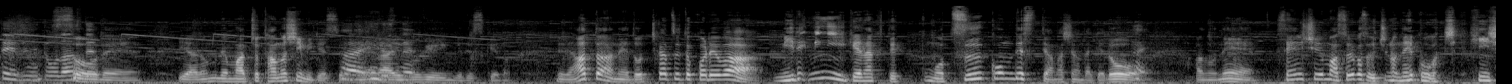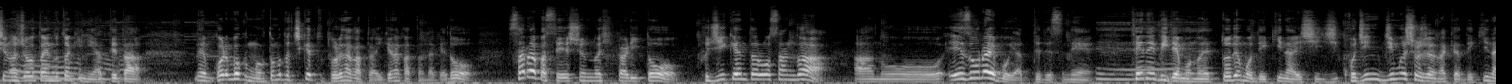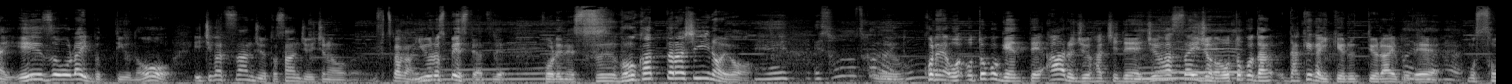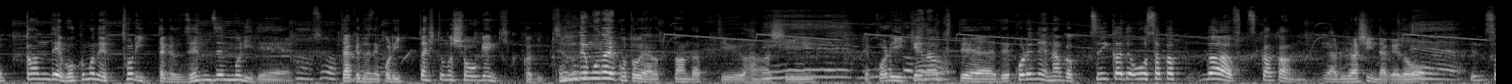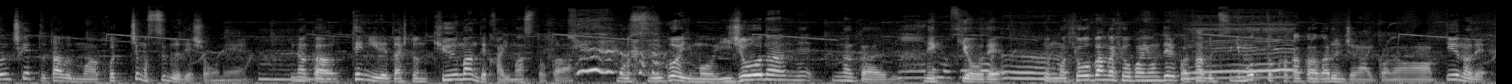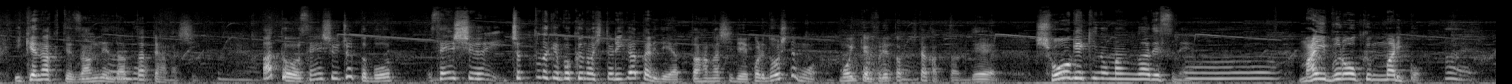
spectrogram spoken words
テージに登壇して。そうねいやでもまあちょっと楽しみですよね,、はいいいね。ライブビューイングですけど。でね、あとはねどっちかというとこれは見れ見に行けなくてもう痛恨ですって話なんだけど、はいあのね先週、まあ、それこそうちの猫が瀕死の状態の時にやってた。でもこれ僕もともとチケット取れなかったから行けなかったんだけどさらば青春の光と藤井健太郎さんがあのー映像ライブをやってですね、へー。テレビでもネットでもできないしじ個人事務所じゃなきゃできない映像ライブっていうのを1月30と31の2日間ユーロスペースでやっててへーこれねすごかったらしいのよ。えー、え想像つかない、うん。これねお男限定 R18 でへー。18歳以上の男だだけが行けるっていうライブで、もう速乾で僕もね取り行ったけど全然無理で、だけどねこれ行った人の証言聞く限りとんでもないことをやったんだっていう話、えーでこれ行けなくてでこれねなんか追加で大阪が2日間やるらしいんだけど、えでそのチケット多分まあこっちもすぐでしょうね。うん。でなんか手に入れた人の9万で買いますとかもうすごいもう異常な、ね、なんか熱狂で。でも評判が評判呼んでるから多分次もっと価格上がるんじゃないかなっていうので行けなくて残念だったって話あと先週ちょっとぼー先週ちょっとだけ僕の一人語りでやった話でこれどうしてももう一回触れときたかったんで衝撃の漫画ですうねー。んは「マイ・ブロークン・マリコ」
